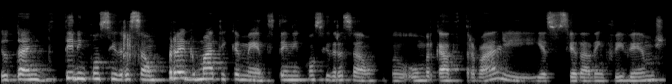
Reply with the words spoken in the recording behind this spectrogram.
eu tenho de ter em consideração, pragmaticamente, tendo em consideração o mercado de trabalho e a sociedade em que vivemos,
